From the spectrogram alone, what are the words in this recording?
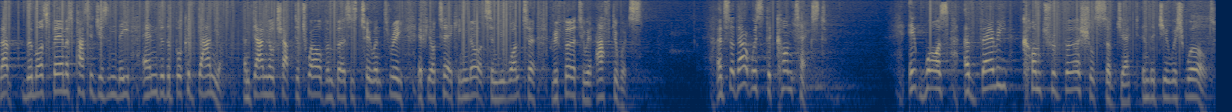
That the most famous passage is in the end of the book of Daniel, and Daniel chapter 12 and verses 2 and 3, if you're taking notes and you want to refer to it afterwards. And so that was the context. It was a very controversial subject in the Jewish world.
